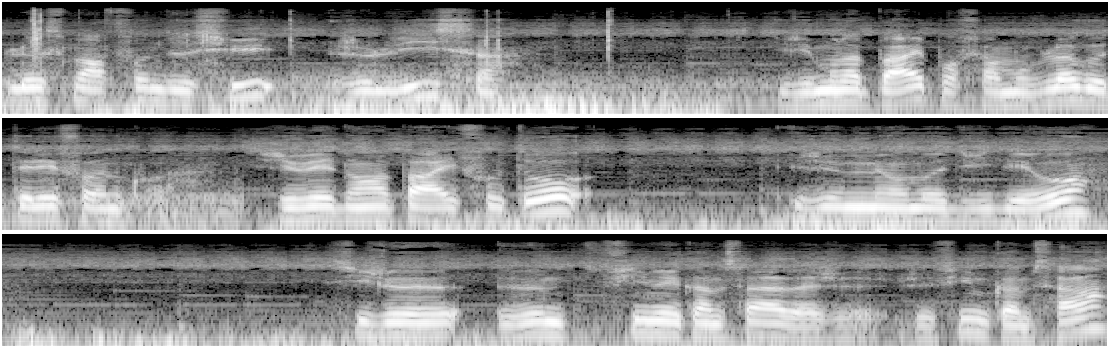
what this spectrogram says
le smartphone dessus, je le visse. J'ai mon appareil pour faire mon vlog au téléphone, quoi. Je vais dans l'appareil photo, je me mets en mode vidéo. Si je veux me filmer comme ça, bah, je, filme comme ça,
